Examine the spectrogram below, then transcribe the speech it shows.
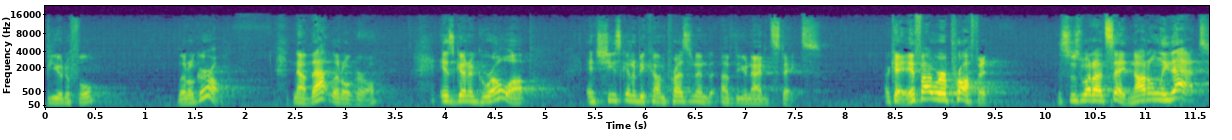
beautiful little girl. Now, that little girl is going to grow up and she's going to become president of the United States. Okay, if I were a prophet, this is what I'd say. Not only that,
